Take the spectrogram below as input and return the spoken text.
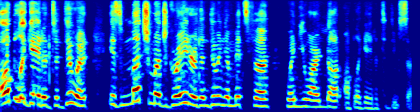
obligated to do it is much, much greater than doing a mitzvah when you are not obligated to do so.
